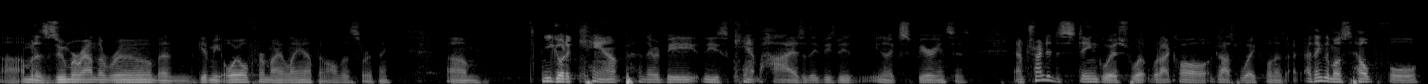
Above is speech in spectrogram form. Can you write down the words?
uh, I'm going to zoom around the room and give me oil for my lamp and all this sort of thing. Um, you go to camp, and there would be these camp highs or these, these you know experiences. And I'm trying to distinguish what what I call gospel wakefulness. I, think the most helpful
